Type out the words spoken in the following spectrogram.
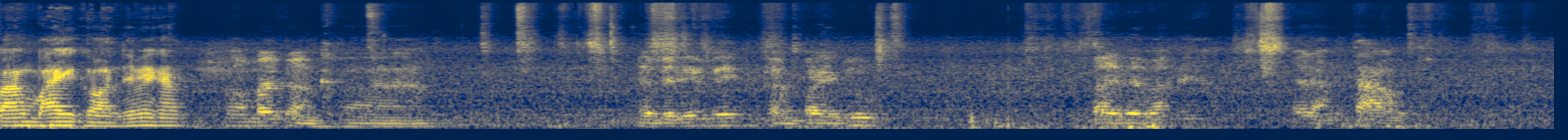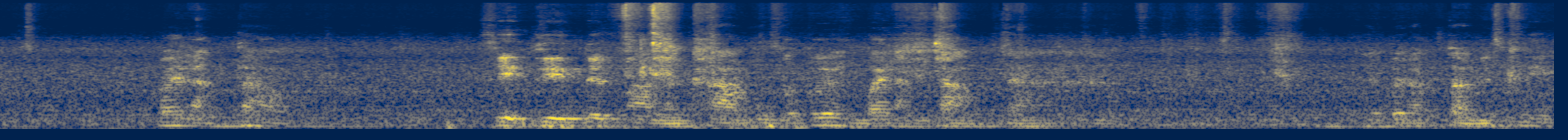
วางใบก่อนใช่ไหมครับลองไปก่อนครับอย่าไปเล็กๆก่อนไปรูปไปเลยวะเนี่ยไปหลังเต่าไปหลังเต่า สีจีนเดินมาหลังคามุงกระเบื้องไปหลังเต่าจ้าเดี๋ยวไปหลังเต่านิดนึง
